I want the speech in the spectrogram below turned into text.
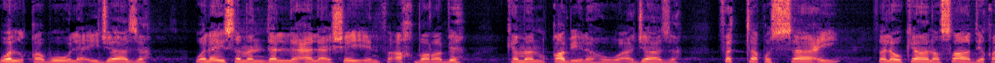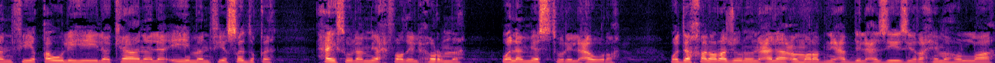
والقبول إجازة وليس من دل على شيء فأخبر به كمن قبله وأجازه. فاتقوا الساعي فلو كان صادقا في قوله لكان لئيما في صدقه حيث لم يحفظ الحرمة ولم يستر العورة. ودخل رجل على عمر بن عبد العزيز رحمه الله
